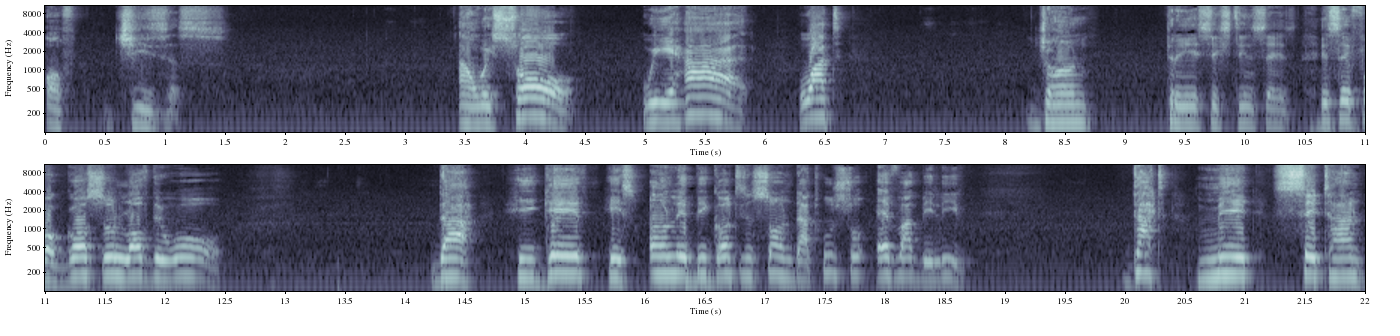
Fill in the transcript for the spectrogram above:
of Jesus. And we saw, we heard what John 3:16 says. It says, For God so loved the world that he gave his only begotten son that whosoever believe that made Satan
